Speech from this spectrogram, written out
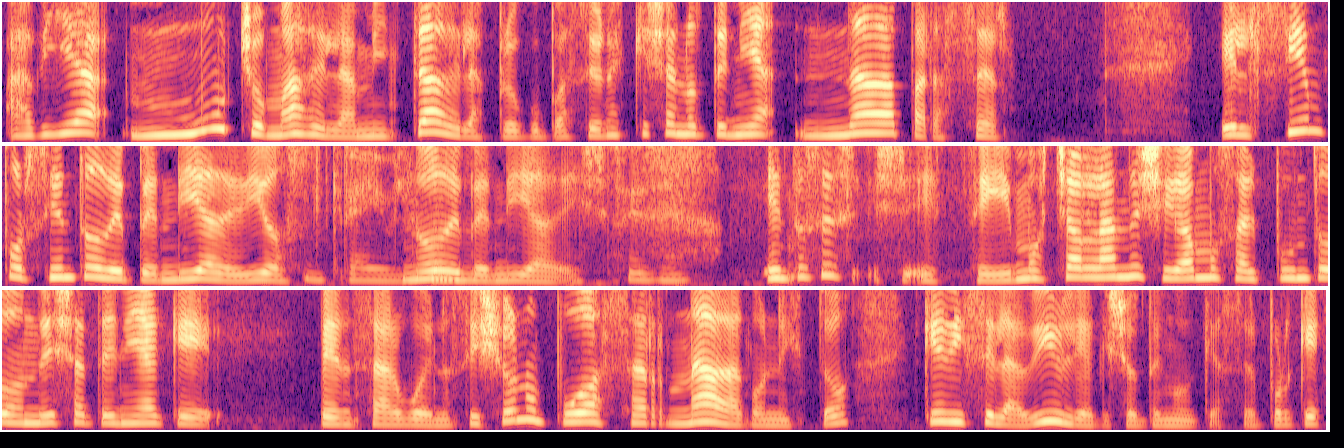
había mucho más de la mitad de las preocupaciones que ella no tenía nada para hacer el 100% dependía de Dios. Increíble. No dependía de ella. Sí, sí. Entonces seguimos charlando y llegamos al punto donde ella tenía que pensar, bueno, si yo no puedo hacer nada con esto, ¿qué dice la Biblia que yo tengo que hacer? Porque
